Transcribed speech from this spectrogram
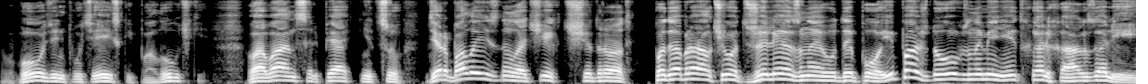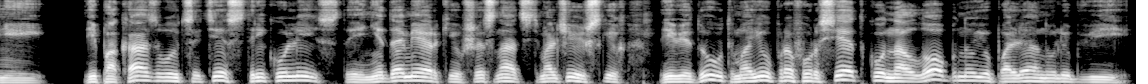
В будень путейской получки, в авансель пятницу, дербалызнул очих щедрот, подобрал чего-то железное у депо и пожду в знаменитых ольхах за линией. И показываются те стрекулистые недомерки в шестнадцать мальчишских и ведут мою профурсетку на лобную поляну любви.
